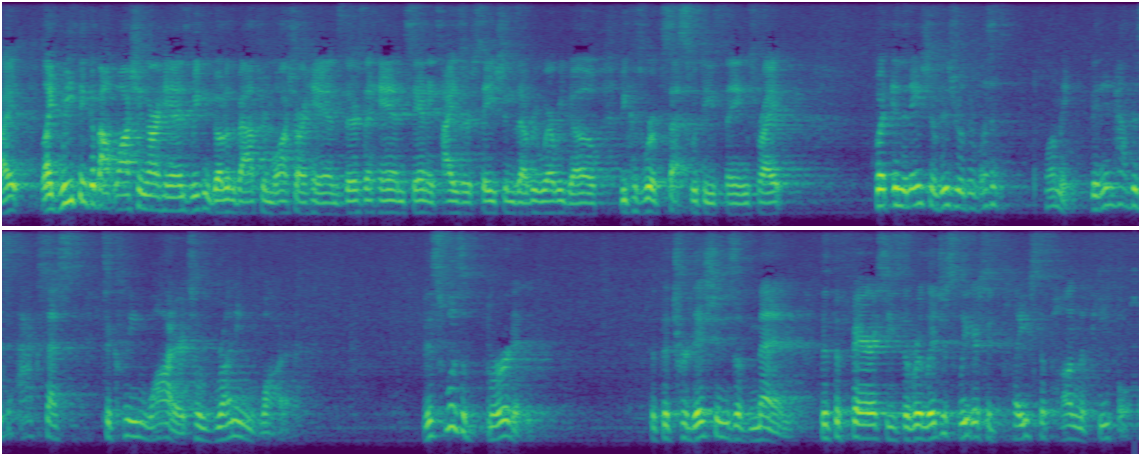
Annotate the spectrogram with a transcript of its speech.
right? Like we think about washing our hands, we can go to the bathroom, wash our hands. There's the hand sanitizer stations everywhere we go because we're obsessed with these things, right? But in the nation of Israel, there wasn't plumbing. They didn't have this access to clean water, to running water. This was a burden that the traditions of men, that the Pharisees, the religious leaders had placed upon the people.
